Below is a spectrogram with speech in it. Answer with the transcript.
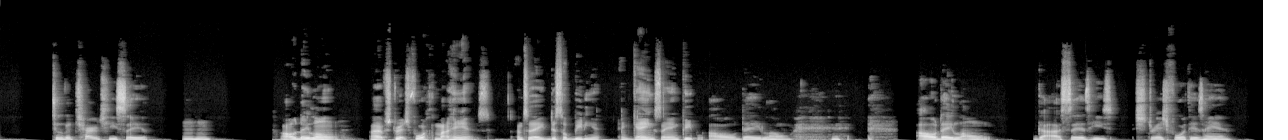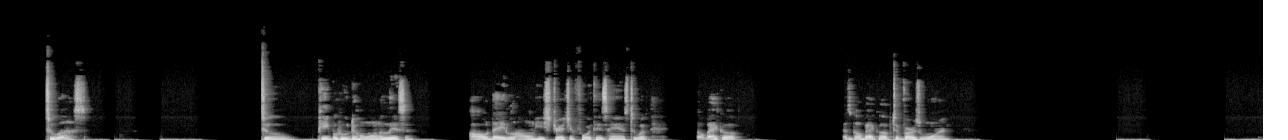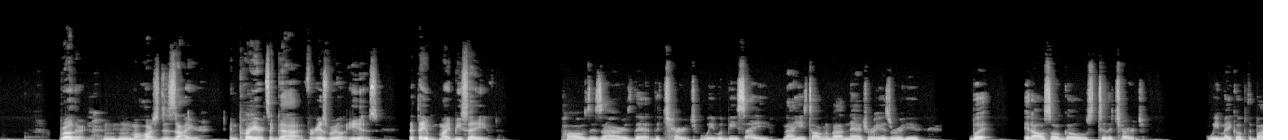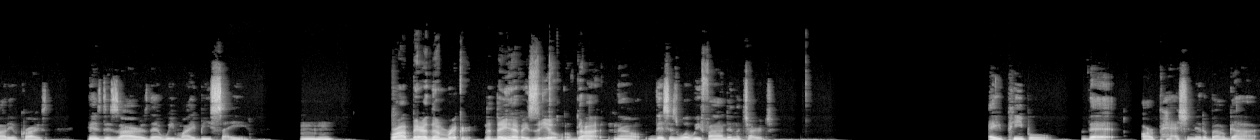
to the church, he said, mm-hmm, All day long I have stretched forth my hands unto a disobedient and gainsaying people. All day long. All day long, God says He's stretched forth His hand to us, to people who don't want to listen. All day long, He's stretching forth His hands to us. Go back up. Let's go back up to verse 1. Brethren, Mm-hmm. my heart's desire and prayer to God for Israel is that they might be saved. Paul's desire is that the church, we would be saved. Now, he's talking about natural Israel here, but it also goes to the church. We make up the body of Christ. His desire is that we might be saved. Mm-hmm. For I bear them record that they have a zeal of God. Now, this is what we find in the church a people that are passionate about God.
